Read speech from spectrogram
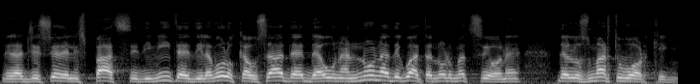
nella gestione degli spazi di vita e di lavoro causate da una non adeguata normazione dello smart working.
